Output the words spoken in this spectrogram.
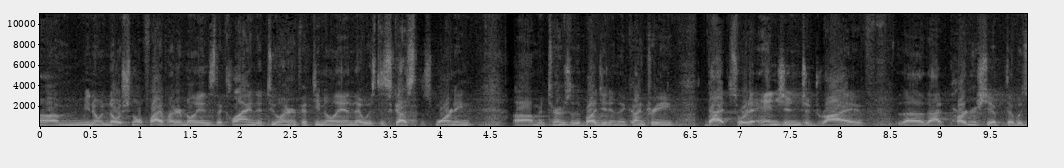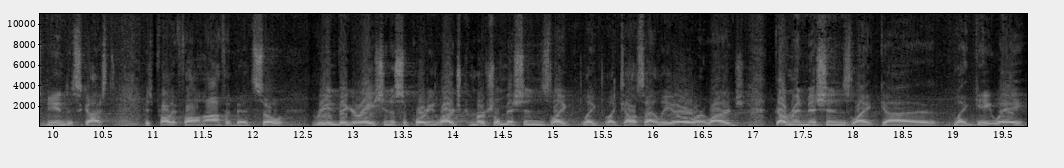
um, you know, notional 500 million has declined to 250 million that was discussed this morning um, in terms of the budget in the country. That sort of engine to drive that partnership that was being discussed is probably fallen off a bit. So reinvigoration of supporting large commercial missions like like like Telesat Leo or large government missions like uh, like Gateway,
